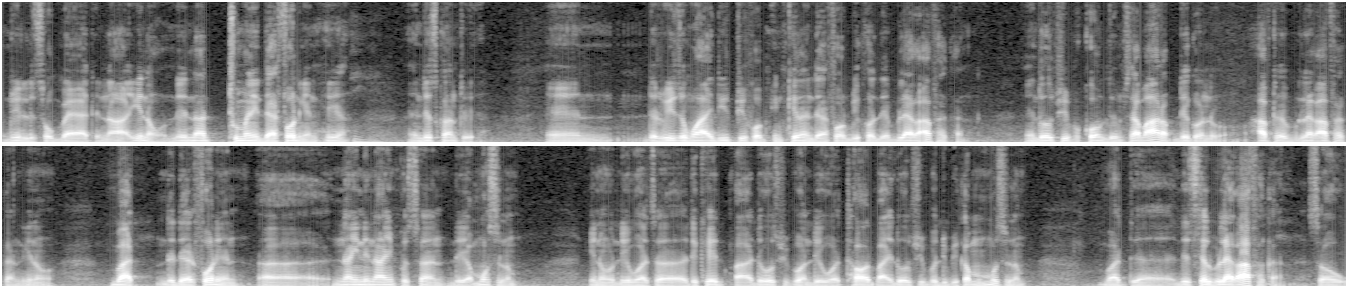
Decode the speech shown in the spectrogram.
really so bad. And now, you know, there are not too many Darfurians here mm -hmm. in this country. And the reason why these people have been killed in Darfur because they're black African. And those people call themselves Arab, they're going to, after black African, you know. But the Darfurian, 99% uh, they are Muslim you know, they were uh, educated by those people and they were taught by those people to become a Muslim, but uh, they still black African. So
